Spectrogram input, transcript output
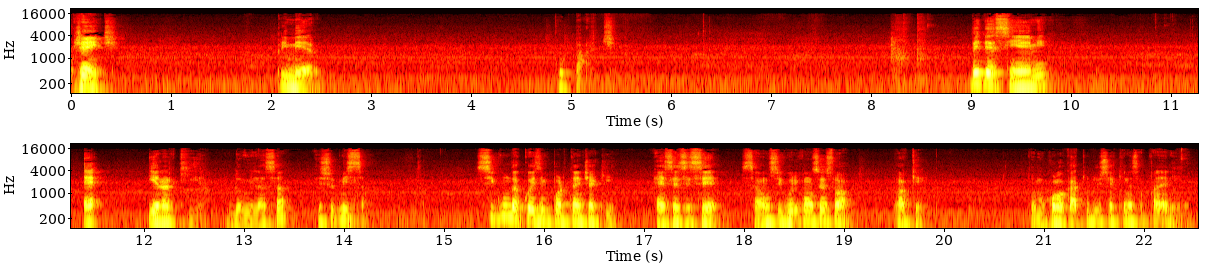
Gente, primeiro, por parte. BDSM é hierarquia, dominação e submissão. Segunda coisa importante aqui, SSC, são seguro e consensual. Ok. Vamos colocar tudo isso aqui nessa panelinha.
